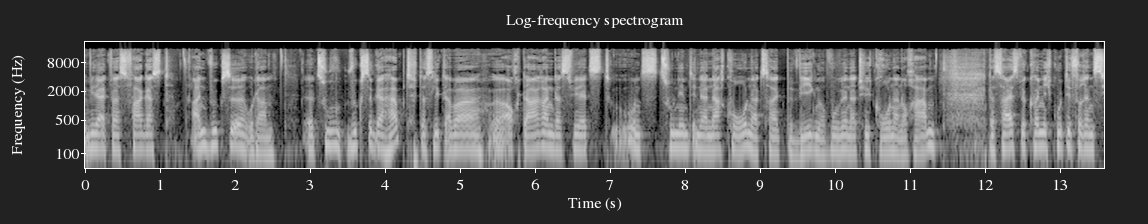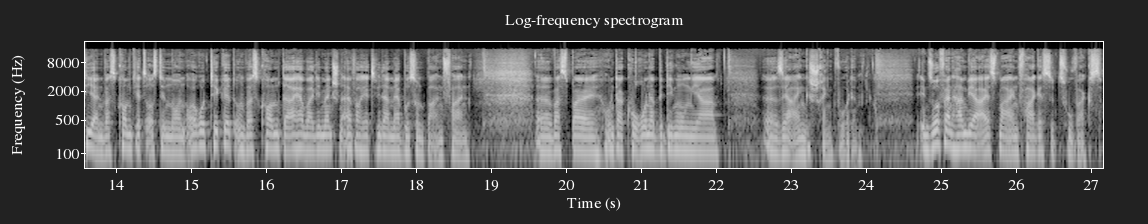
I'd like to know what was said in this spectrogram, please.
wieder etwas Fahrgastanwüchse oder äh, Zuwüchse gehabt. Das liegt aber äh, auch daran, dass wir jetzt uns zunehmend in der Nach-Corona-Zeit bewegen, obwohl wir natürlich Corona noch haben. Das heißt, wir können nicht gut differenzieren, was kommt jetzt aus dem 9-Euro-Ticket und was kommt daher, weil die Menschen einfach jetzt wieder mehr Bus und Bahn fahren. Äh, was bei unter Corona-Bedingungen ja sehr eingeschränkt wurde. Insofern haben wir erstmal einen Fahrgästezuwachs.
